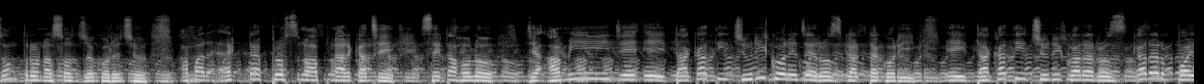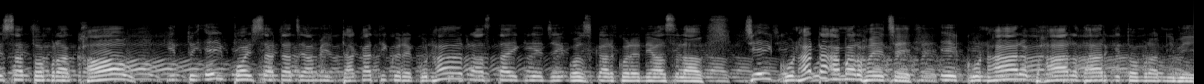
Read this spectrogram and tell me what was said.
যন্ত্রণা সহ্য করেছ। আমার একটা প্রশ্ন আপনার কাছে সেটা হলো যে আমি যে এই ডাকাতি চুরি করে যে রোজগারটা করি এই ডাকাতি চুরি করা রোজগারের পয়সা তোমরা খাও কিন্তু এই পয়সাটা যে আমি ডাকাতি করে গুনহার রাস্তায় গিয়ে যে রোজগার করে নিয়ে আসলাম যে গুনহাটা আমার হয়েছে এই গুনহার ভার ধার কি তোমরা নিবে?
